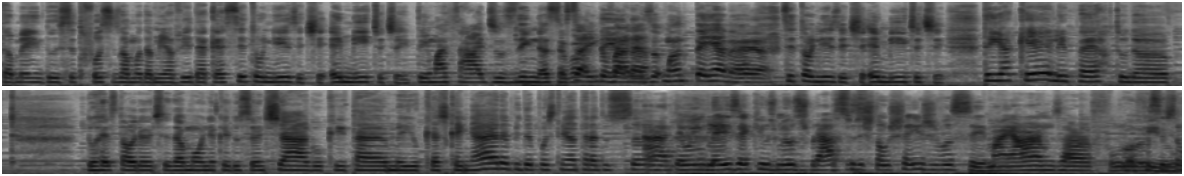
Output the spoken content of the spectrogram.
também do Se Tu Fosses o Amor da Minha Vida, que é Sintonizity, Emite-te. Tem umas rádiozinhas assim, É saindo antena. várias. Uma antena. É. Sintonizity, Emite-te. Tem aquele perto da. Do restaurante da Mônica e do Santiago, que tá meio que acho que é em árabe, depois tem a tradução. Ah, tem um inglês é que os meus braços estão cheios de você. My arms are full of you. são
